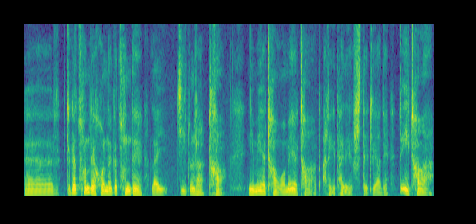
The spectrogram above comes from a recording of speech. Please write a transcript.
呃，这个村的和那个村的来基本上唱，你们也唱，我们也唱，打擂台的是的这样的对唱啊，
